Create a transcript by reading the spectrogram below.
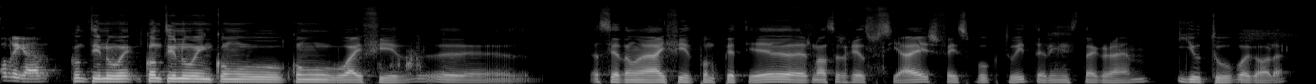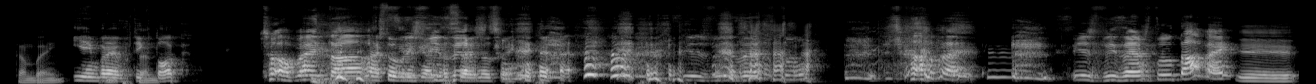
Obrigado. Continuem, continuem com o, com o iFeed. eh, acedam a iFeed.pt, as nossas redes sociais, Facebook, Twitter, Instagram, YouTube agora também. E em breve Portanto, TikTok. Está bem, está. Ah, estou a brincar, não sei, não sei. Se as fizeste tu, está bem. Se as fizeste tu, está bem. E,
